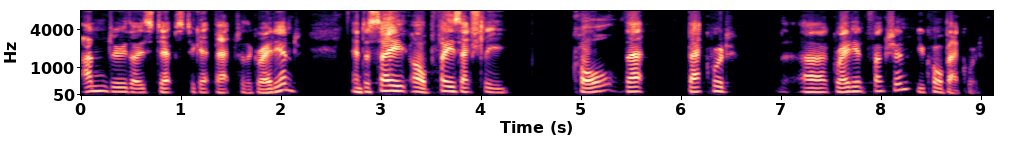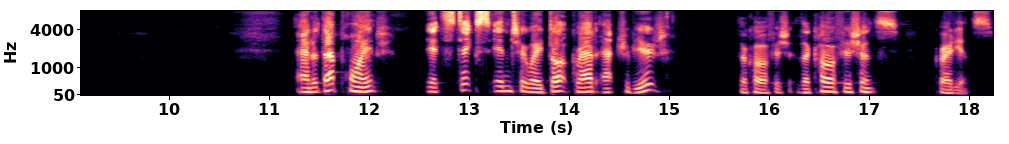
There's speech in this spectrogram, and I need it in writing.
undo those steps to get back to the gradient and to say, oh, please actually call that backward uh, gradient function, you call backward. And at that point, it sticks into a dot grad attribute, the, coefficient, the coefficients gradients.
